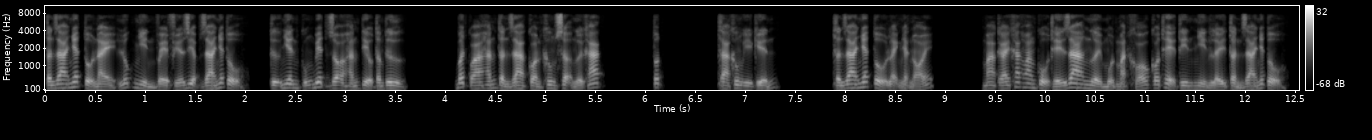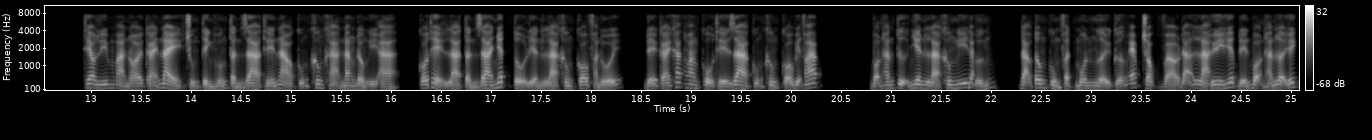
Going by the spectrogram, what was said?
Tần gia nhất tổ này lúc nhìn về phía diệp gia nhất tổ, tự nhiên cũng biết do hắn tiểu tâm tư. Bất quá hắn tần gia còn không sợ người khác. Tốt, ta không ý kiến thần gia nhất tổ lạnh nhạt nói. Mà cái khác hoang cổ thế gia người một mặt khó có thể tin nhìn lấy tần gia nhất tổ. Theo lý mà nói cái này chủng tình huống tần gia thế nào cũng không khả năng đồng ý à có thể là tần gia nhất tổ liền là không có phản đối, để cái khác hoang cổ thế gia cũng không có biện pháp. Bọn hắn tự nhiên là không nghĩ đáp ứng, đạo tông cùng phật môn người cưỡng ép chọc vào đã là uy hiếp đến bọn hắn lợi ích,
